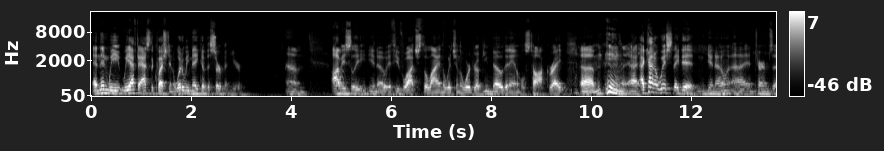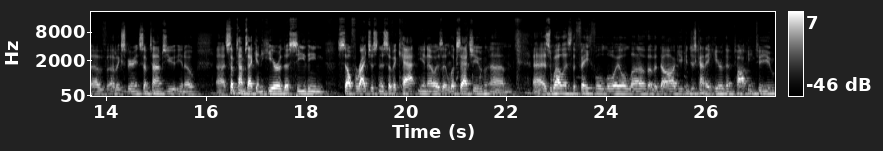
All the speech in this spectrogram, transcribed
And then we, we have to ask the question what do we make of the serpent here? Um, obviously, you know, if you've watched The Lion, the Witch, and the Wardrobe, you know that animals talk, right? Um, I, I kind of wish they did, you know, uh, in terms of, of experience. Sometimes you, you know, uh, sometimes I can hear the seething self righteousness of a cat, you know, as it looks at you, um, uh, as well as the faithful, loyal love of a dog. You can just kind of hear them talking to you.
